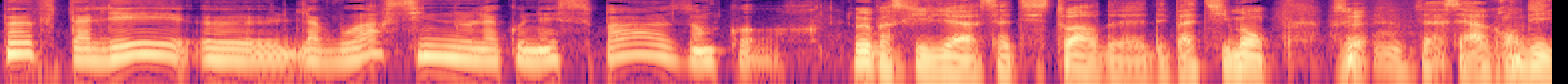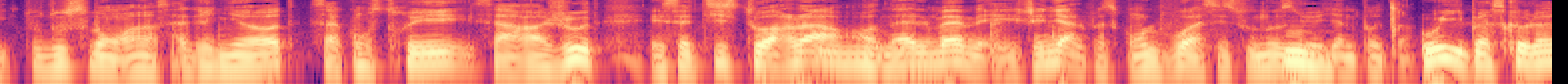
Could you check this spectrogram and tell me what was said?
peuvent aller euh, la voir s'ils ne la connaissent pas encore. Oui, parce qu'il y a cette histoire des bâtiments. Parce que ça s'est agrandi tout doucement, hein, ça grignote, ça construit, ça rajoute. Et cette histoire-là, mmh. en elle-même, est géniale, parce qu'on le voit, c'est sous nos yeux, mmh. Yann Potin. Oui, parce que là,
